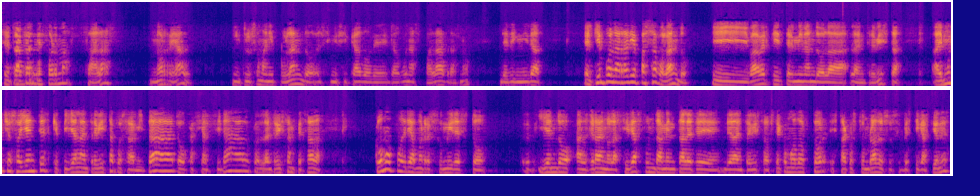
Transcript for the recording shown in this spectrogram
se tratan de forma falaz, no real incluso manipulando el significado de, algunas palabras, ¿no? De dignidad. El tiempo en la radio pasa volando y va a haber que ir terminando la, entrevista. Hay muchos oyentes que pillan la entrevista pues a mitad o casi al final, con la entrevista empezada. ¿Cómo podríamos resumir esto eh, yendo al grano, las ideas fundamentales de, la entrevista? Usted como doctor está acostumbrado en sus investigaciones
